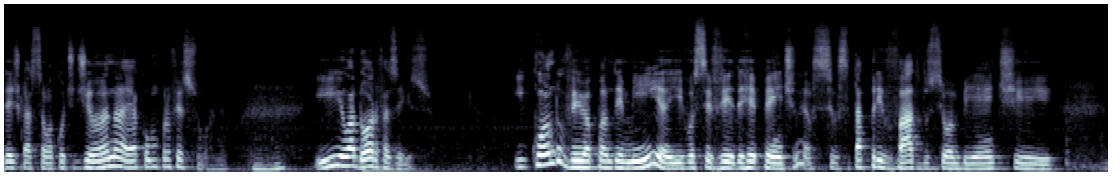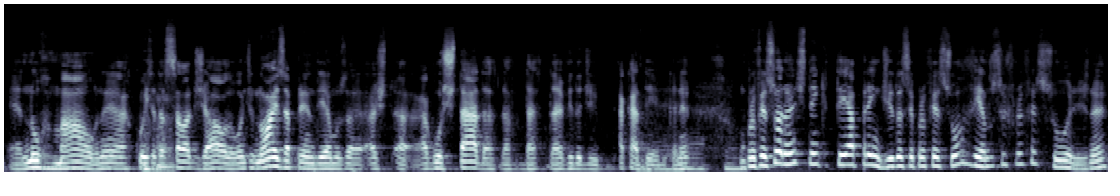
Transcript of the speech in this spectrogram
dedicação à cotidiana é como professor. Né? Uhum. E eu adoro fazer isso. E quando veio a pandemia e você vê, de repente, né, se você está privado do seu ambiente é, normal, né, a coisa uhum. da sala de aula, onde nós aprendemos a, a, a gostar da, da, da, vida de, acadêmica. É, né? Um professor antes tem que ter aprendido a ser professor vendo seus professores. Né?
